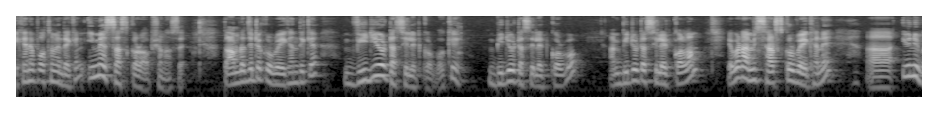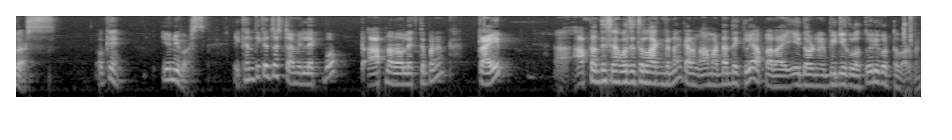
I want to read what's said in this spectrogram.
এখানে প্রথমে দেখেন ইমেজ সার্চ করার অপশন আছে। তো আমরা যেটা করব এখান থেকে ভিডিওটা সিলেক্ট করব, ওকে? ভিডিওটা সিলেক্ট করব। আমি ভিডিওটা সিলেক্ট করলাম। এবার আমি সার্চ করব এখানে ইউনিভার্স ওকে? ইউনিভার্স এখান থেকে জাস্ট আমি লিখব, আপনারাও লিখতে পারেন টাইপ আপনাদের আপাতত লাগবে না, কারণ আমারটা দেখলে আপনারা এই ধরনের ভিডিওগুলো তৈরি করতে পারবেন।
